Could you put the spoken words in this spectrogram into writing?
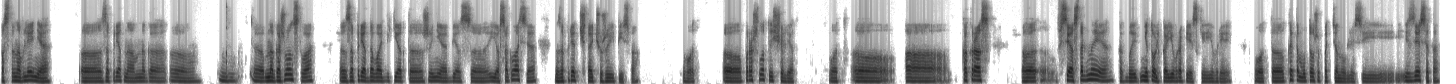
постановление запрет на много, многоженство, запрет давать гет жене без ее согласия, запрет читать чужие письма. Вот. Э, Прошло тысяча лет. Вот. Э, А как раз э, все остальные, как бы не только европейские евреи, вот, к этому тоже подтянулись. И, и здесь это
